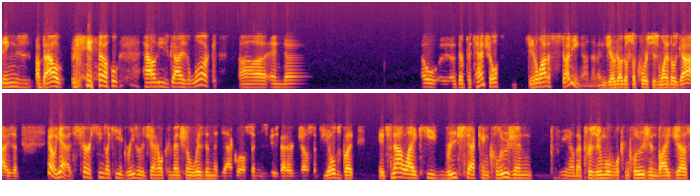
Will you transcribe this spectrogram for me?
things about you know how these guys look uh, and know their potential. Did a lot of studying on them, and Joe Douglas, of course, is one of those guys. And you know, yeah, it sure seems like he agrees with the general conventional wisdom that Zach Wilson is, is better than Justin Fields, but it's not like he reached that conclusion you know that presumable conclusion by just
